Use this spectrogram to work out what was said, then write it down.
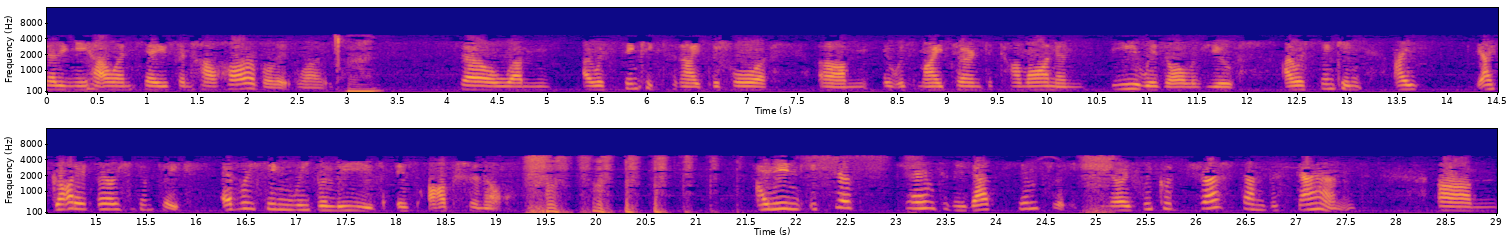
telling me how unsafe and how horrible it was. Right. So um, I was thinking tonight before um, it was my turn to come on and be with all of you. I was thinking I I got it very simply. Everything we believe is optional. I mean, it just came to me that simply. You know, if we could just understand um,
